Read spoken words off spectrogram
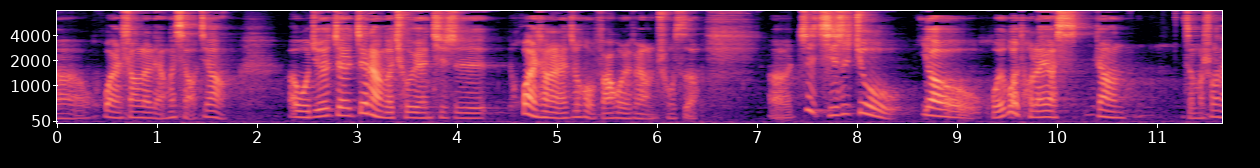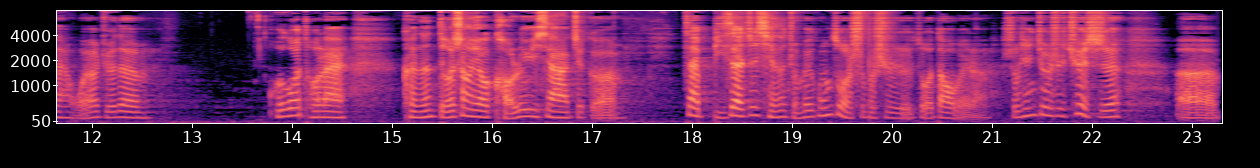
呃，换上了两个小将，呃，我觉得这这两个球员其实换上来之后发挥的非常出色，呃，这其实就要回过头来要让怎么说呢？我要觉得回过头来，可能德尚要考虑一下这个在比赛之前的准备工作是不是做到位了？首先就是确实，呃，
